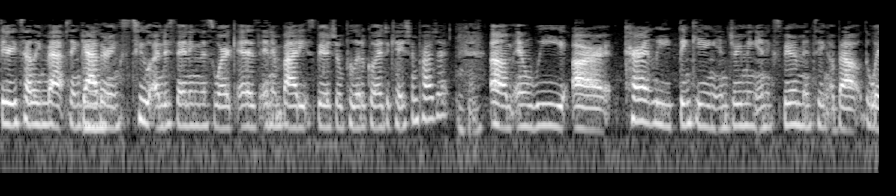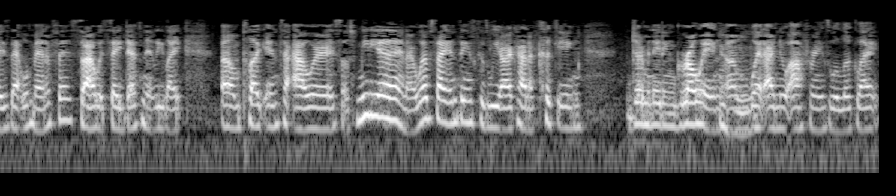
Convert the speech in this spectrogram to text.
theory telling maps and mm-hmm. gatherings mm-hmm. to understanding this work as an embodied spiritual political education project. Okay. Um, and we are currently thinking and dreaming and experimenting about the ways that will manifest. So I would say definitely like um, plug into our social media and our website and things because we are kind of cooking, germinating, growing um, mm-hmm. what our new offerings will look like.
